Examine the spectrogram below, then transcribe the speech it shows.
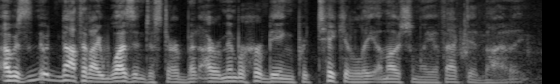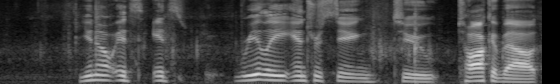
I was not that I wasn't disturbed, but I remember her being particularly emotionally affected by it. You know, it's it's really interesting to talk about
